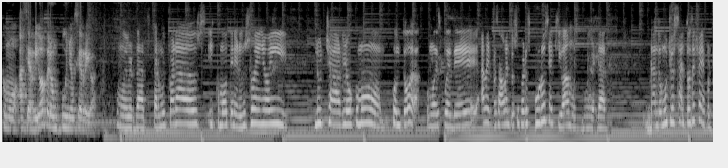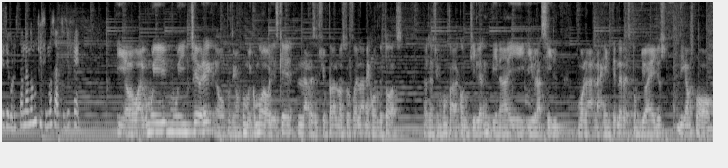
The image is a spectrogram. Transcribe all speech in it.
como hacia arriba, pero un puño hacia arriba. Como de verdad, estar muy parados y como tener un sueño y lucharlo como con toda, como después de haber pasado momentos súper oscuros y aquí vamos, como de verdad, dando muchos saltos de fe, porque seguro están dando muchísimos saltos de fe. Y o algo muy, muy chévere, o pues digamos muy conmovedor, y es que la recepción para el nuestro fue la mejor de todas. O sea, si uno compara con Chile, Argentina y, y Brasil, como la, la, gente le respondió a ellos, digamos como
